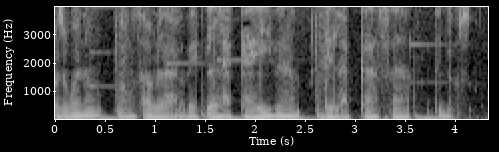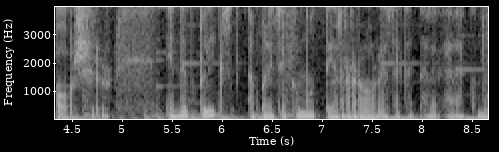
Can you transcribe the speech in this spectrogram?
Pues bueno, vamos a hablar de La caída de la casa de los Usher. En Netflix aparece como terror, está catalogada como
